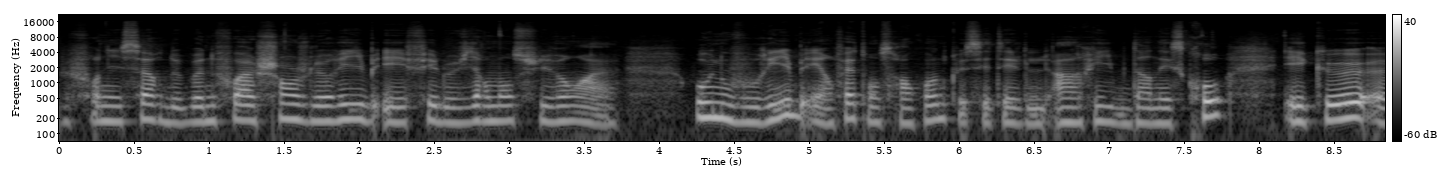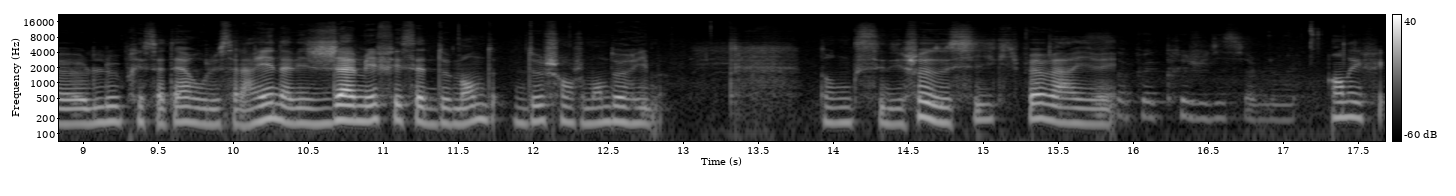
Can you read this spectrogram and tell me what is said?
le fournisseur de bonne foi change le RIB et fait le virement suivant au nouveau RIB. Et en fait, on se rend compte que c'était un RIB d'un escroc et que euh, le prestataire ou le salarié n'avait jamais fait cette demande de changement de RIB. Donc, c'est des choses aussi qui peuvent arriver. Ça peut être préjudiciable, oui. En effet.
